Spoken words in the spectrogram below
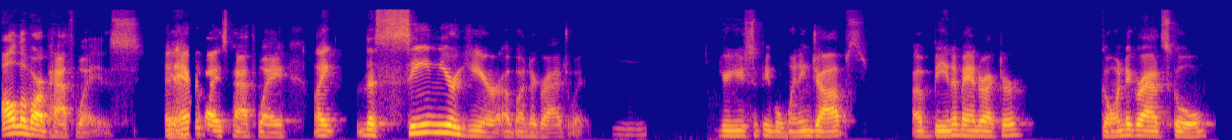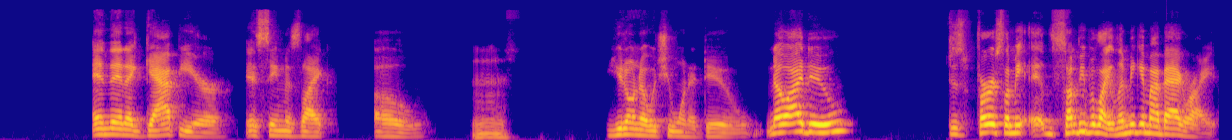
all of our pathways and yeah. everybody's pathway, like the senior year of undergraduate, mm-hmm. you're used to people winning jobs of being a band director, going to grad school, and then a gap year, it seems like, oh, mm. you don't know what you want to do. No, I do. Just first, let me. Some people like, let me get my bag right.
